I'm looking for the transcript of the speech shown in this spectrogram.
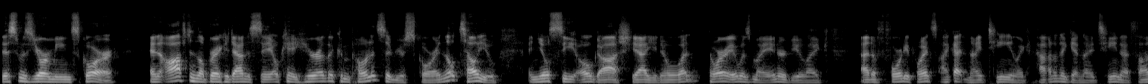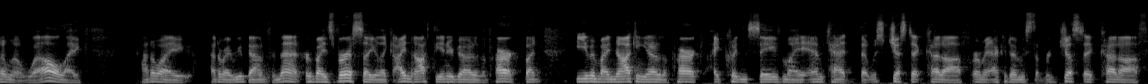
this was your mean score. And often they'll break it down to say okay here are the components of your score and they'll tell you and you'll see oh gosh yeah you know what? Tori, it was my interview. Like out of 40 points i got 19 like how did i get 19 i thought it went well. Like how do I how do I rebound from that? Or vice versa. You're like, I knocked the interview out of the park, but even by knocking it out of the park, I couldn't save my MCAT that was just at cutoff or my academics that were just at cutoff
